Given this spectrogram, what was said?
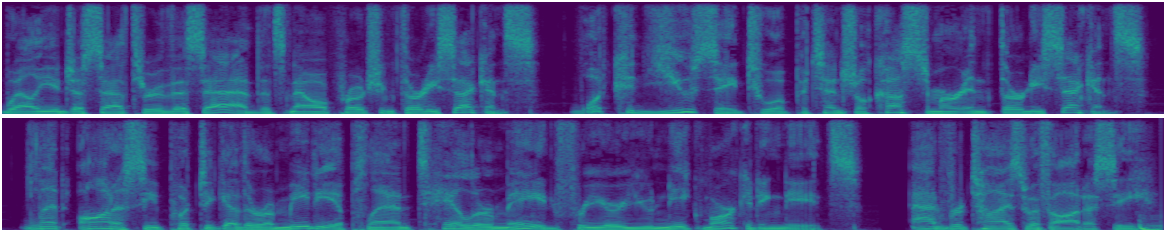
Well, you just sat through this ad that's now approaching 30 seconds. What could you say to a potential customer in 30 seconds? Let Audacy put together a media plan tailor made for your unique marketing needs. Advertise with Audacy.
